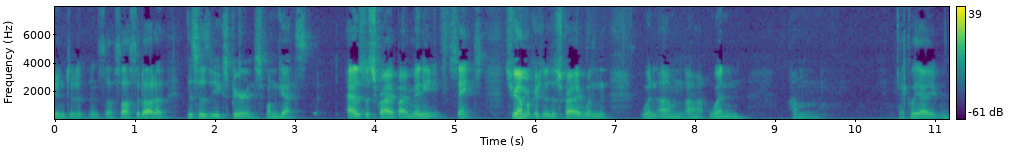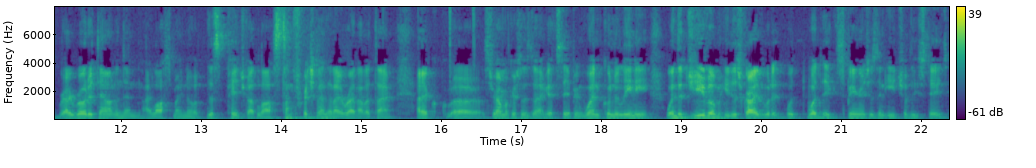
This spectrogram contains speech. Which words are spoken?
into, into this is the experience one gets, as described by many saints. Sri Ramakrishna described when when um, uh, when um, Luckily, I, I wrote it down and then I lost my note. This page got lost, unfortunately, and I ran out of time. I, uh, Sri Ramakrishna's next statement when Kundalini, when the Jiva, he describes what, it, what, what experiences in each of these states.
